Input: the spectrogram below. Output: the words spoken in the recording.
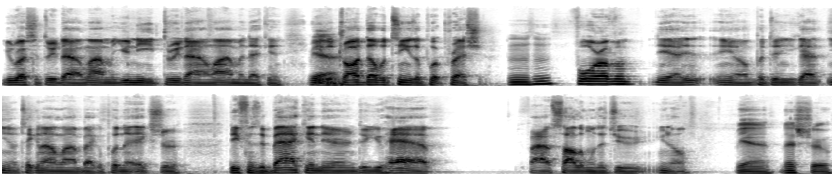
you rush a three down lineman. You need three down linemen that can either draw double teams or put pressure. mm-hmm. Four of them, yeah, you know. But then you got you know taking out a linebacker, and putting an extra defensive back in there, and do you have five solid ones that you you know? Yeah, that's true.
